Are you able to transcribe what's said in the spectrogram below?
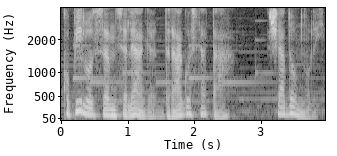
copilul să înțeleagă dragostea ta și a Domnului.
